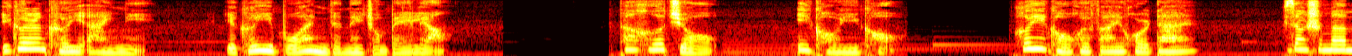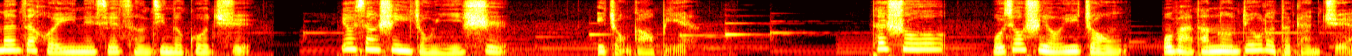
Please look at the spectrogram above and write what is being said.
一个人可以爱你，也可以不爱你的那种悲凉。他喝酒，一口一口，喝一口会发一会儿呆，像是慢慢在回忆那些曾经的过去，又像是一种仪式，一种告别。他说：“我就是有一种我把他弄丢了的感觉。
